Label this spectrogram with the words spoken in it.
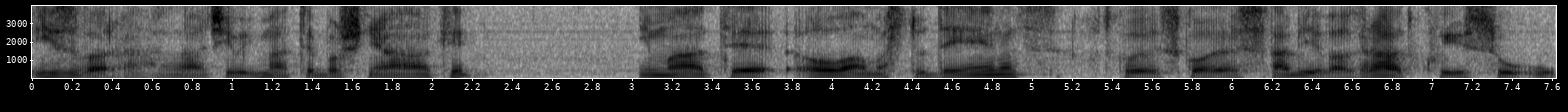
izvora, znači imate bošnjake, imate ovama studenac, koje, s koje snabljeva grad, koji su u,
